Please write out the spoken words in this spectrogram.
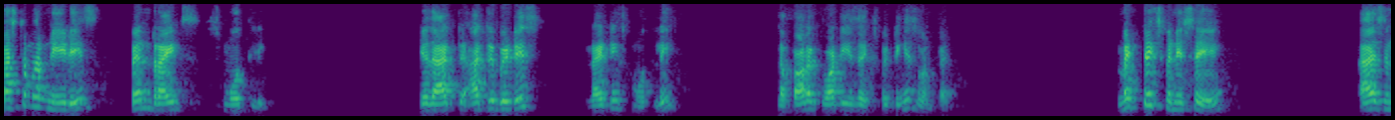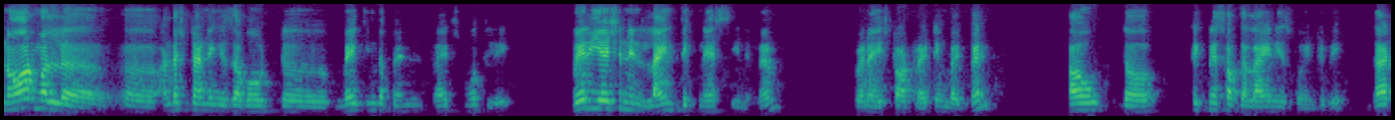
Customer need is pen writes smoothly. Here that attribute is writing smoothly. The product what he is expecting is one pen. Metrics when you say as normal uh, uh, understanding is about uh, making the pen write smoothly, variation in line thickness in mm when I start writing by pen how the thickness of the line is going to be that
